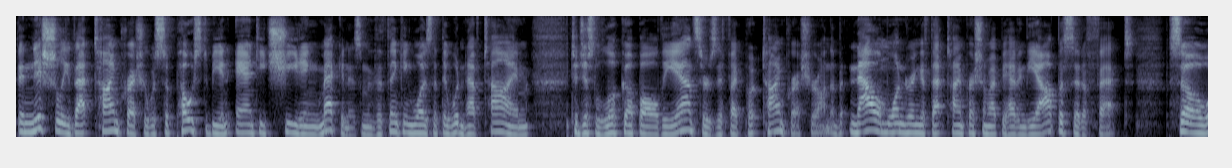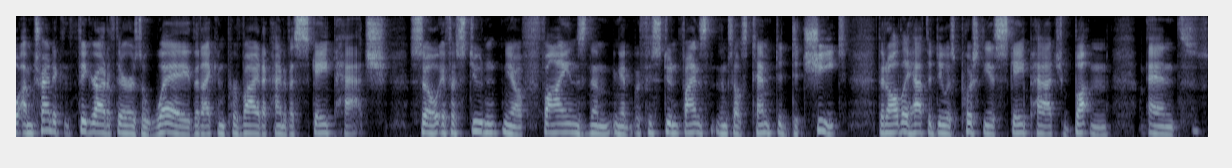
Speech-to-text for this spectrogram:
initially that time pressure was supposed to be an anti-cheating mechanism. The thinking was that they wouldn't have time to just look up all the answers if I put time pressure on them. But now I'm wondering if that time pressure might be having the opposite effect. So I'm trying to figure out if there is a way that I can provide a kind of escape hatch. So if a student, you know, finds them, you know, if a student finds themselves tempted to cheat, that all they have to do is push the escape hatch button and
